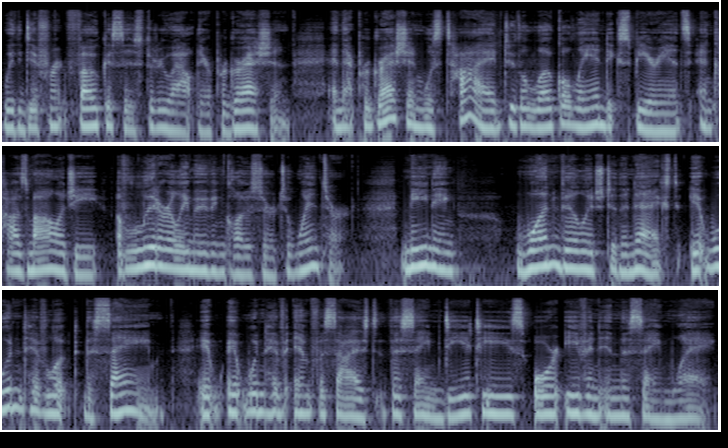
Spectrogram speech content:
with different focuses throughout their progression. And that progression was tied to the local land experience and cosmology of literally moving closer to winter, meaning one village to the next, it wouldn't have looked the same. It, it wouldn't have emphasized the same deities or even in the same way.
